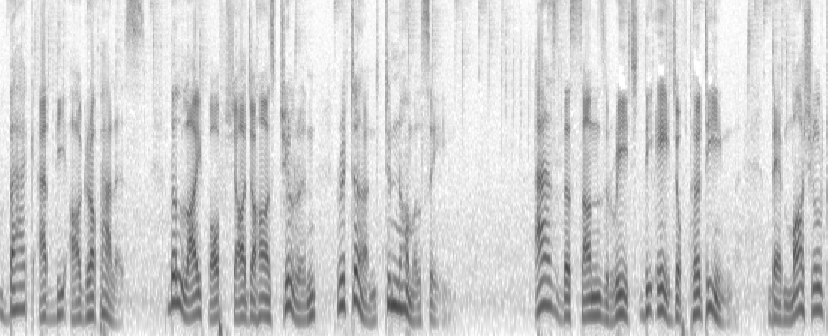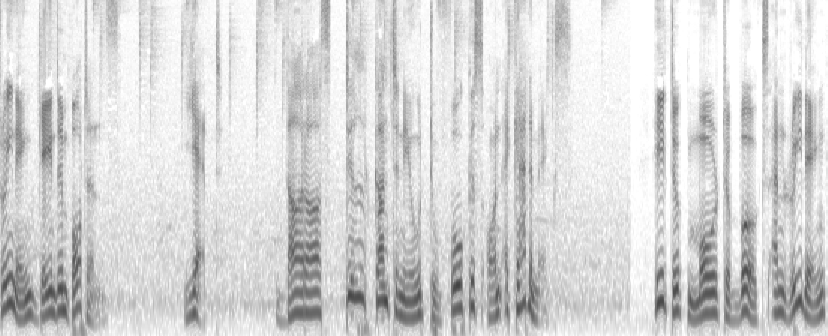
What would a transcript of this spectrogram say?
Back at the Agra Palace, the life of Shah Jahan's children returned to normalcy. As the sons reached the age of 13, their martial training gained importance. Yet, Dara still continued to focus on academics. He took more to books and reading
